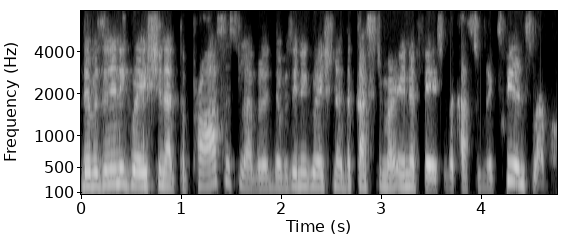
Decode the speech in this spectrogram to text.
There was an integration at the process level. There was integration at the customer interface or the customer experience level.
